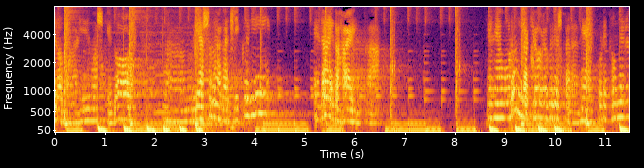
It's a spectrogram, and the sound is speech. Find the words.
もありますけど、まあ、あの安永軸に誰が入るか。でね、オロンが強力ですからね、これ止める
